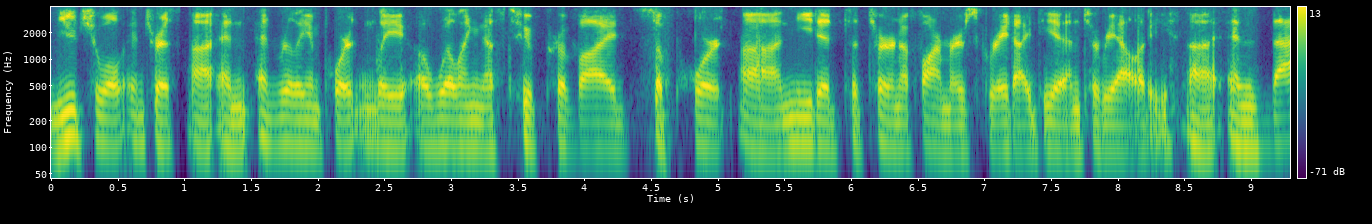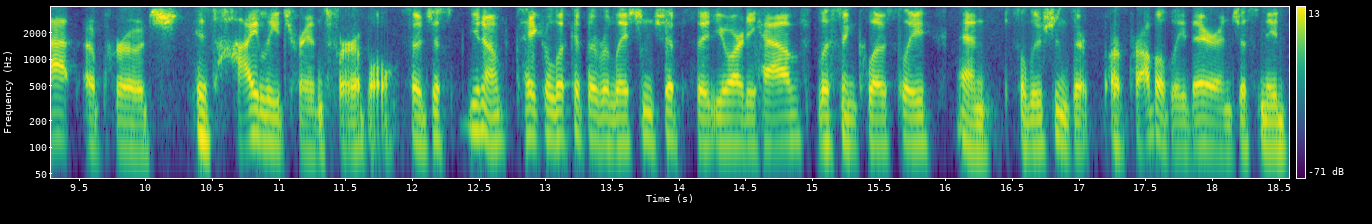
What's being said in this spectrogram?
mutual interest, uh, and and really importantly, a willingness to provide support uh, needed to turn a farmer's great idea into reality. Uh, and that approach is highly transferable. So just, you know, take a look at the relationships that you already have, listen closely, and solutions are, are probably there and just need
